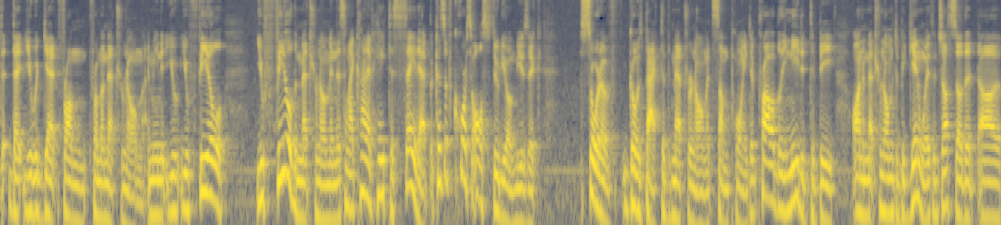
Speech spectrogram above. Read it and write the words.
th- that you would get from from a metronome. I mean, you you feel you feel the metronome in this, and I kind of hate to say that because of course all studio music sort of goes back to the metronome at some point. It probably needed to be on a metronome to begin with, just so that uh,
